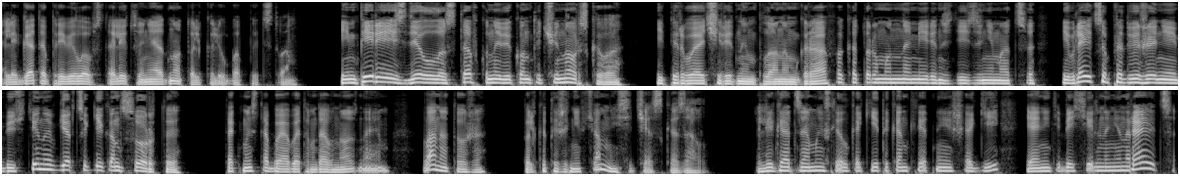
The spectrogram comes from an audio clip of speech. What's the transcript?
Легата привело в столицу не одно только любопытство. Империя сделала ставку на Виконта Чинорского, и первоочередным планом графа, которым он намерен здесь заниматься, является продвижение Бюстина в герцоги-консорты. Так мы с тобой об этом давно знаем. Лана тоже. Только ты же не все мне сейчас сказал. Легат замыслил какие-то конкретные шаги, и они тебе сильно не нравятся?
